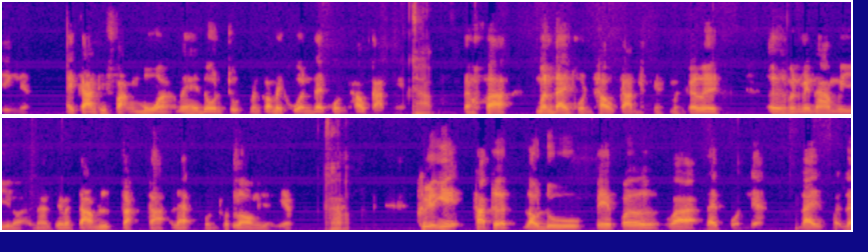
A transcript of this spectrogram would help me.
ริง ๆ เนี่ยไอการที่ฝังมั่วไม่ให้โดนจุดมันก็ไม่ควรได้ผลเท่ากันไงครับ แต่ว่ามันได้ผลเท่ากันไงมันก็เลย เออ มันไม่น่ามีหรอกอันนั้นใช่ไหมตามตรรกะและผลทดลองอย่างเงี้ยครับ คืออย่างนี้ถ้าเกิดเราดู paper ว่าได้ผลเนี่ย ได้ได้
